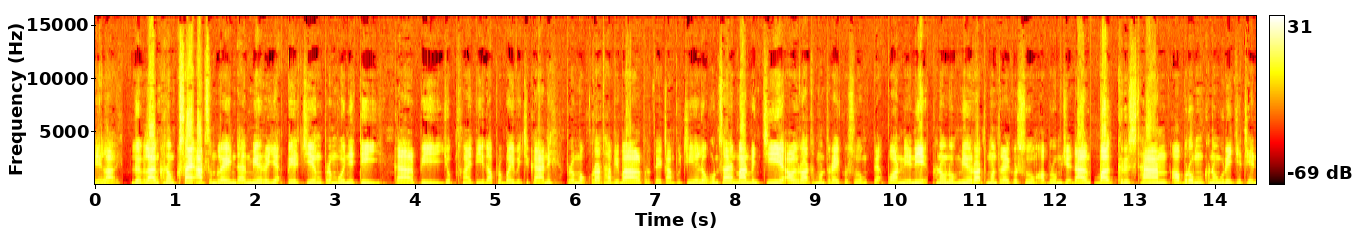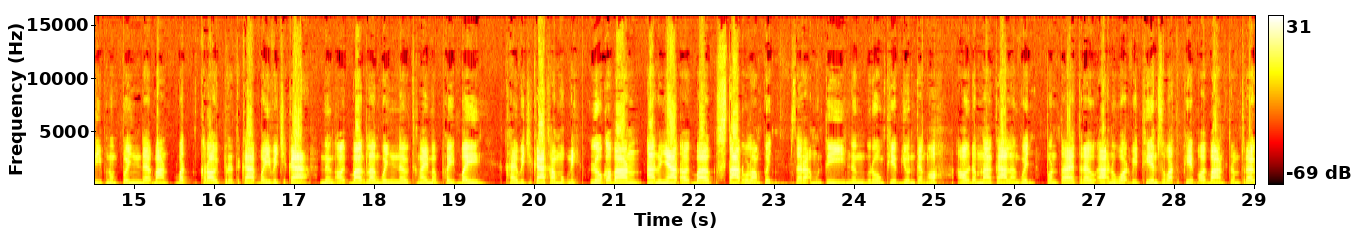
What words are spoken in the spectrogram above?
នេះឡើយលើកឡើងក្នុងខ្សែអត្ថសម្លេងដែលមានរយៈពេលជាង6នាទីកាលពីយប់ថ្ងៃទី18វិច្ឆិកានេះប្រមុខរដ្ឋាភិបាលប្រទេសកម្ពុជាលោកហ៊ុនសែនបានបញ្ជាឲ្យរដ្ឋមន្ត្រីក្រសួងពាក់ព័ន្ធនានាក្នុងនោះមានរដ្ឋមន្ត្រីក្រសួងអប់រំជាដើមបើកគ្រឹះស្ថានអប់រំក្នុងរាជធានីភ្នំពេញដែលបានបិទក្រោយព្រឹត្តិការណ៍3វិច្ឆិកានិងឲ្យបើកឡើងវិញនៅថ្ងៃ23 ខែវិច្ឆិកាខាងមុខនេះលោកក៏បានអនុញ្ញាតឲ្យបើក Start Olympic សារមន្ទីរនិងរោងភាពយន្តទាំងអស់ឲ្យដំណើរការឡើងវិញប៉ុន្តែត្រូវអនុវត្តវិធានសុវត្ថិភាពឲ្យបានត្រឹមត្រូវ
